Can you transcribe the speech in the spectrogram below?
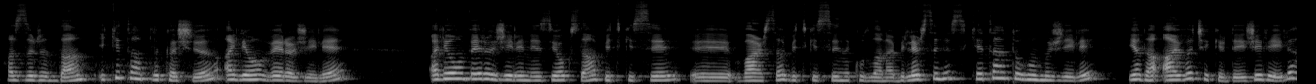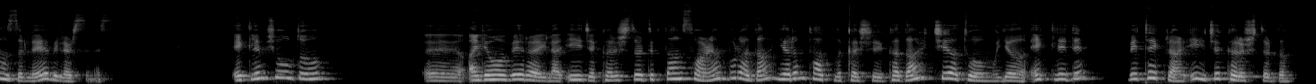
hazırından 2 tatlı kaşığı aloe vera jeli, aloe vera jeliniz yoksa bitkisi e, varsa bitkisini kullanabilirsiniz. Keten tohumu jeli ya da ayva çekirdeği jeli ile hazırlayabilirsiniz. Eklemiş olduğum e, aloe vera ile iyice karıştırdıktan sonra burada yarım tatlı kaşığı kadar chia tohumu yağı ekledim ve tekrar iyice karıştırdım.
